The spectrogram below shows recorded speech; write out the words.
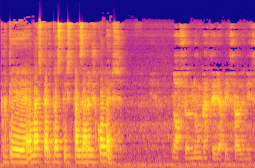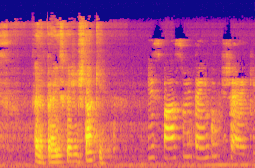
porque é mais perto das principais áreas de comércio. Nossa, eu nunca teria pensado nisso. É, para isso que a gente está aqui. Espaço e tempo, cheque.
